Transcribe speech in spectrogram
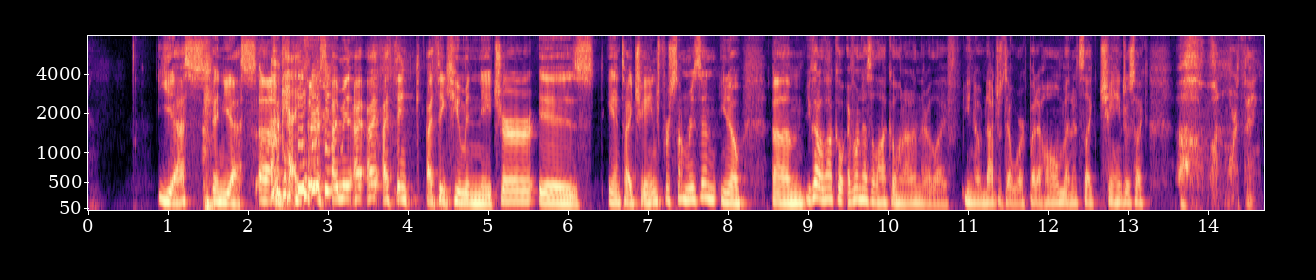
Yes, and yes. Um, okay. I mean, I, I think I think human nature is anti-change for some reason. You know, um, you got a lot go. Everyone has a lot going on in their life. You know, not just at work but at home, and it's like change is like, oh, one more thing,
